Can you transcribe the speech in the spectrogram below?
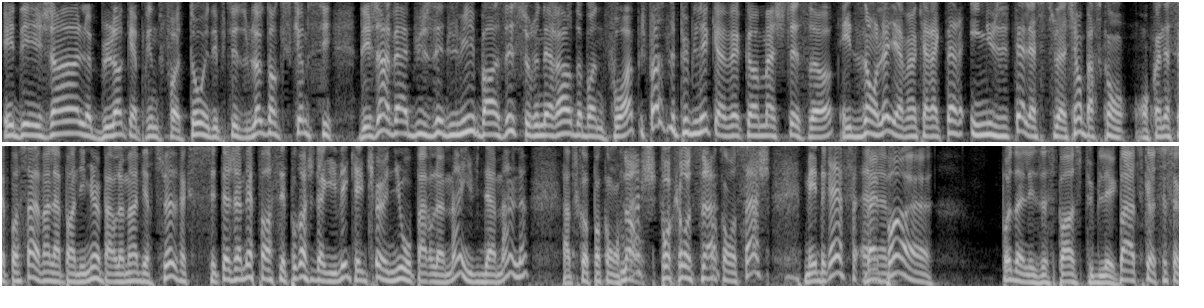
et des gens, le bloc a pris une photo, un député du bloc. Donc, c'est comme si des gens avaient abusé de lui basé sur une erreur de bonne foi. Puis je pense que le public avait comme acheté ça. Et disons là, il y avait un caractère inusité à la situation parce qu'on on connaissait pas ça avant la pandémie, un parlement virtuel. Fait que c'était jamais passé proche d'arriver quelqu'un nu au parlement, évidemment. Là. En tout cas, pas qu'on sache. pas qu'on sache. Pas qu'on sache. Mais bref. Ben, euh, pas... Euh, pas dans les espaces publics. Ben, en tout cas, c'est ça.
